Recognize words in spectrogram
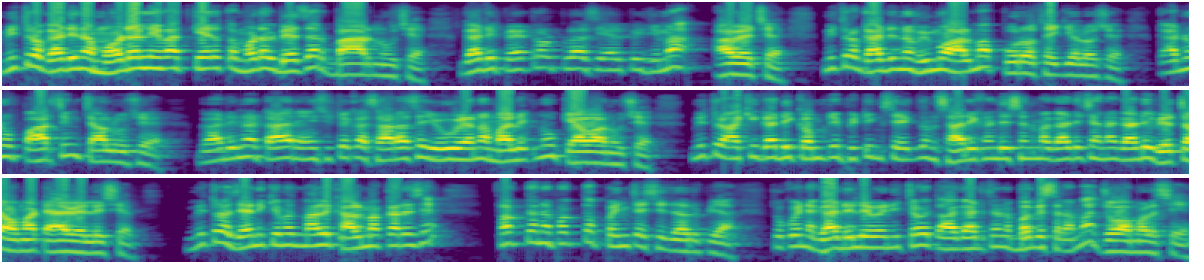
મિત્રો ગાડીના મોડલની વાત કરીએ તો મોડલ બે હજાર બારનું છે. ગાડી પેટ્રોલ પ્લસ એલપીજીમાં આવે છે. મિત્રો ગાડીનો વીમો હાલમાં પૂરો થઈ ગયેલો છે. ગાડીનું પાર્સિંગ ચાલુ છે. ગાડીના ટાયર એંસી ટકા સારા છે, એવું એના માલિકનું કહેવાનું છે. મિત્રો આખી ગાડી કંપની ફિટિંગ છે, એકદમ સારી કન્ડિશનમાં ગાડી છે અને ગાડી વેચવા માટે આવેલી છે. મિત્રો જેની કિંમત માલિક હાલમાં કરે છે ફક્ત અને ફક્ત પંચ્યાસી હજાર રૂપિયા. જો કોઈને ગાડી લેવાની ઈચ્છા હોય તો આ ગાડી તમને બગસરામાં જોવા મળશે.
